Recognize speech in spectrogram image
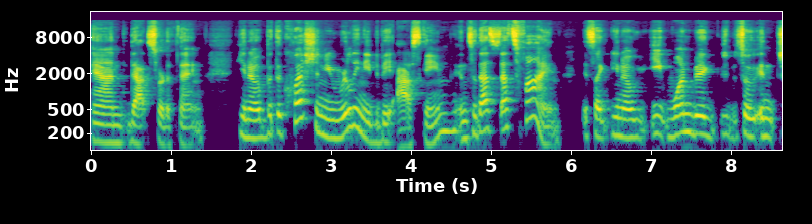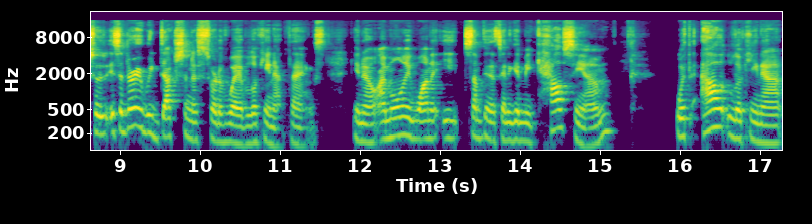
and that sort of thing you know but the question you really need to be asking and so that's that's fine it's like you know eat one big so in so it's a very reductionist sort of way of looking at things. You know i'm only want to eat something that's going to give me calcium without looking at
